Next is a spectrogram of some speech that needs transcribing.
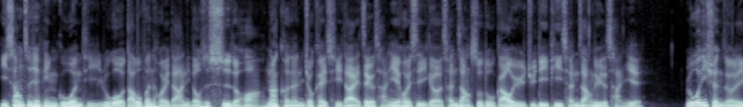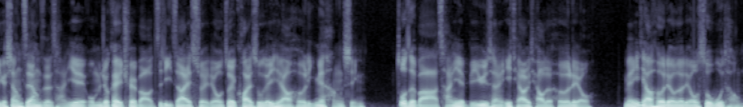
以上这些评估问题，如果我大部分的回答你都是是的话，那可能你就可以期待这个产业会是一个成长速度高于 GDP 成长率的产业。如果你选择了一个像这样子的产业，我们就可以确保自己在水流最快速的一条河里面航行。作者把产业比喻成一条一条的河流，每一条河流的流速不同，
